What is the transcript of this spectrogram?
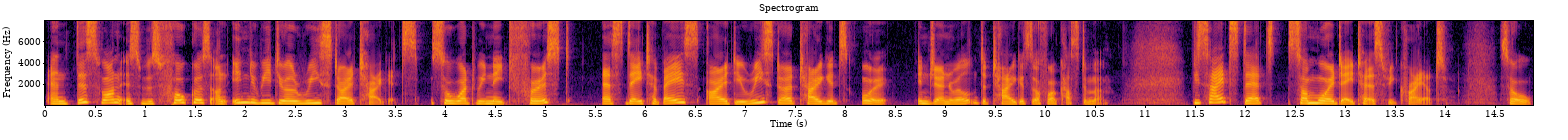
And this one is with focus on individual restart targets. So what we need first as database are the restart targets or in general, the targets of our customer. Besides that, some more data is required. So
